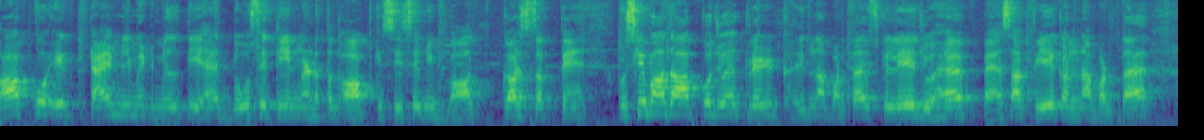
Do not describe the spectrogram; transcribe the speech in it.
आपको एक टाइम लिमिट मिलती है, दो से तीन मिनट तक आप किसी से भी बात कर सकते हैं। उसके बाद आपको जो है क्रेडिट खरीदना पड़ता है, उसके लिए जो है पैसा पे करना पड़ता है।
